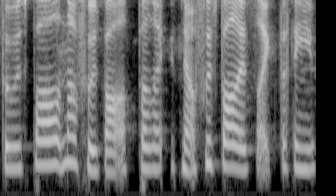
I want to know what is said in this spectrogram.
foosball, not foosball, but like no, foosball is like the thing you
